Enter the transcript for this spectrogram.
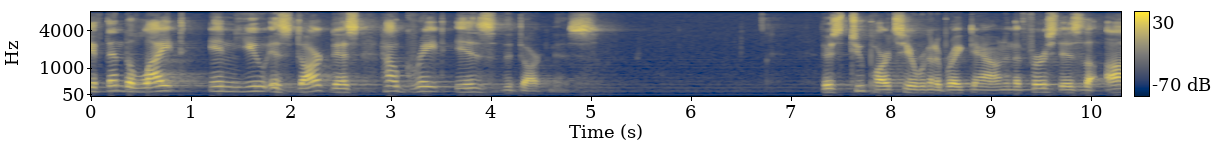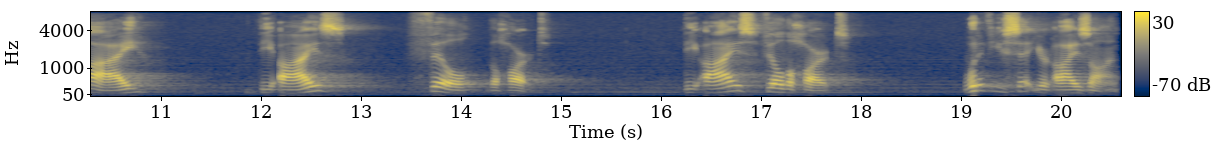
If then the light in you is darkness, how great is the darkness? There's two parts here we're going to break down. And the first is the eye. The eyes fill the heart. The eyes fill the heart. What have you set your eyes on?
